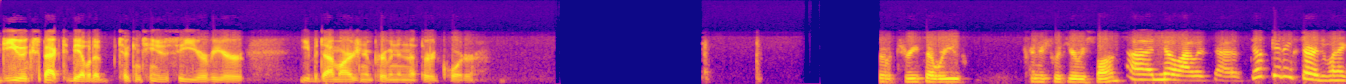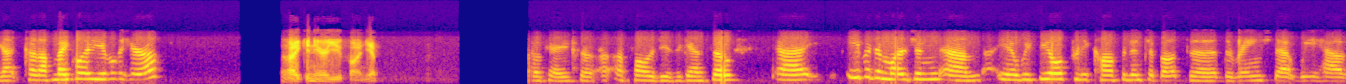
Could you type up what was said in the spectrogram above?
do you expect to be able to continue to see year-over-year EBITDA margin improvement in the third quarter? Theresa, were you finished with your response? No, I was just getting started when I got cut off. Michael, are you able to hear us? I can hear you fine. Yep. Okay. So apologies again. So uh, EBITDA margin, um, you know, we feel pretty confident about the range that we have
